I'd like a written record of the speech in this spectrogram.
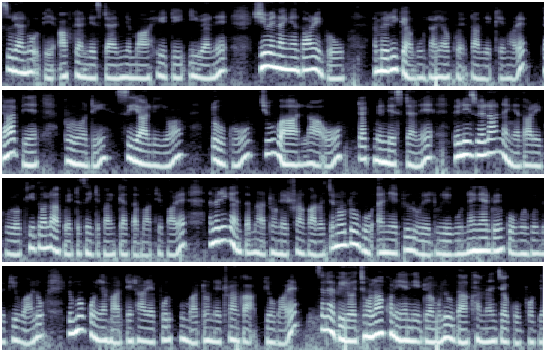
ဆူဒန်တို့အပြင်အာဖဂန်နစ္စတန်မြန်မာဟေတီအီရန်နဲ့ယီမင်နိုင်ငံသားတွေကိုအမေရိကန်ကိုလာရောက်ခွင့်တားမြစ်ခဲ့ပါတယ်။ဒါ့အပြင်ဘူရွန်ဒီဆီယာလီယွန် တိုဂိုကျူးဘာလာအိုတက်မနစ္စတန်နဲ့ဗင်နီဇွဲလားနိုင်ငံသားတွေကိုတော့ခီးသွွာလာခွင့်တစ်စိတ်တစ်ပိုင်းကန့်သတ်မှာဖြစ်ပါတယ်။အမေရိကန်သမ္မတဒေါ်နယ်ထရန့်ကတော့ကျွန်တော်တို့ကိုအန်ရပြုလို့တဲ့လူတွေကိုနိုင်ငံတွင်းကိုဝင်ခွင့်မပြုပါလို့လူမှုကွန်ရက်မှာတင်ထားတဲ့ပို့တစ်ခုမှာဒေါ်နယ်ထရန့်ကပြောပါတယ်။ဆက်လက်ပြီးတော့ဂျွန်လ9ရက်နေ့အတွက်မလို့သာခံမှန်းချက်ကိုဖော်ပြ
